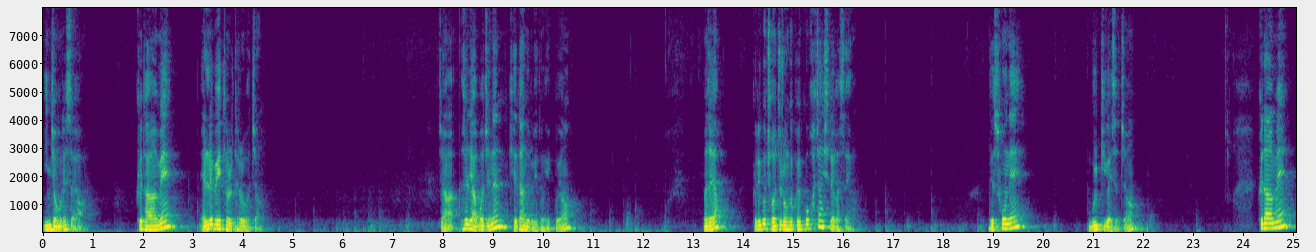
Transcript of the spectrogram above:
인정을 했어요. 그 다음에 엘리베이터를 타러 왔죠. 자, 셀리 아버지는 계단으로 이동했고요. 맞아요? 그리고 저주를 언급했고 화장실에 갔어요. 내 손에 물기가 있었죠. 그 다음에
